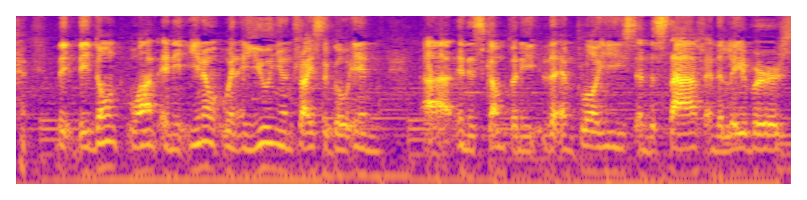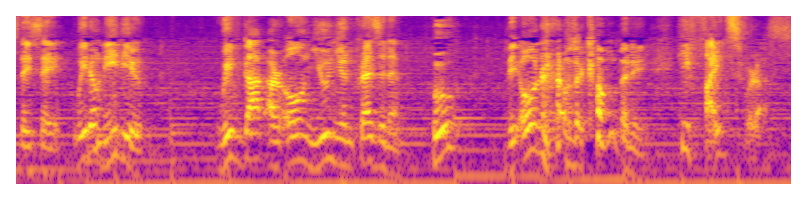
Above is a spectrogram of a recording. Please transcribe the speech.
they, they don't want any you know when a union tries to go in uh, in his company the employees and the staff and the laborers they say we don't need you. We've got our own union president. Who? The owner of the company. He fights for us.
